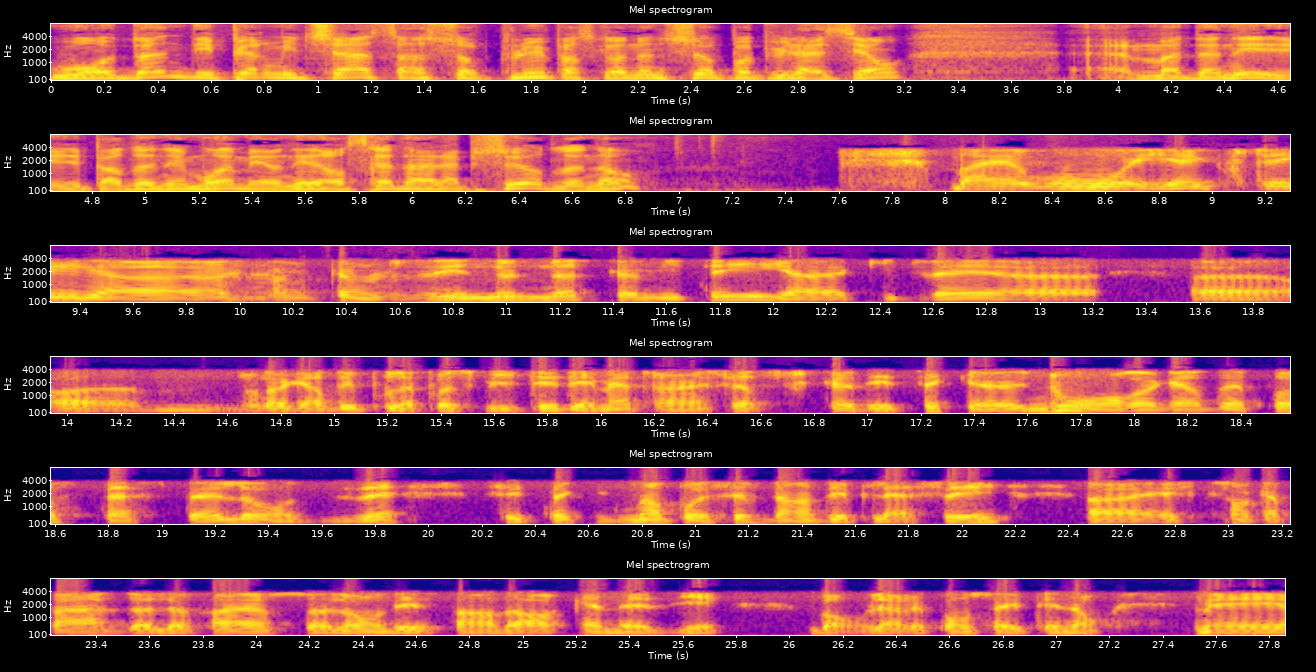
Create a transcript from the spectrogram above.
où on donne des permis de chasse en surplus parce qu'on a une surpopulation. Euh, m'a donné, pardonnez-moi, mais on, est, on serait dans l'absurde, non? Ben oui, écoutez, euh, comme, je vous dis, notre comité euh, qui devait euh, euh, regarder pour la possibilité d'émettre un certificat d'éthique. Euh, nous, on regardait pas cet aspect-là. On disait c'est techniquement possible d'en déplacer. Est-ce qu'ils sont capables de le faire selon des standards canadiens? Bon, la réponse a été non. Mais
